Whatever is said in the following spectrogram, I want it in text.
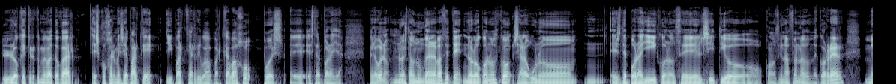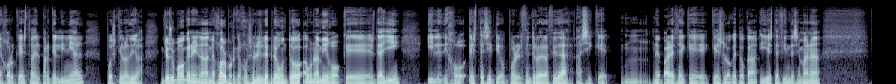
lo que creo que me va a tocar es cogerme ese parque y parque arriba o parque abajo, pues eh, estar por allá. Pero bueno, no he estado nunca en Albacete, no lo conozco. Si alguno mm, es de por allí, conoce el sitio conoce una zona donde correr, mejor que esta del parque lineal, pues que lo diga. Yo supongo que no hay nada mejor, porque José Luis le preguntó a un amigo que es de allí y le dijo este sitio por el centro de la ciudad. Así que mm, me parece que, que es lo que toca. Y este fin de semana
